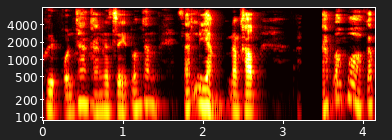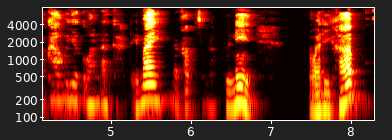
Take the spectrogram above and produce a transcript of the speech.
พืชผลทางการเกษตรรวมทั้งสัตว์เลี้ยงนะครับกับมาพ้อกับข้าวพยากรณ์อากาศได้ไหมนะครับสำหรับวันนี้สวัสดีครับ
